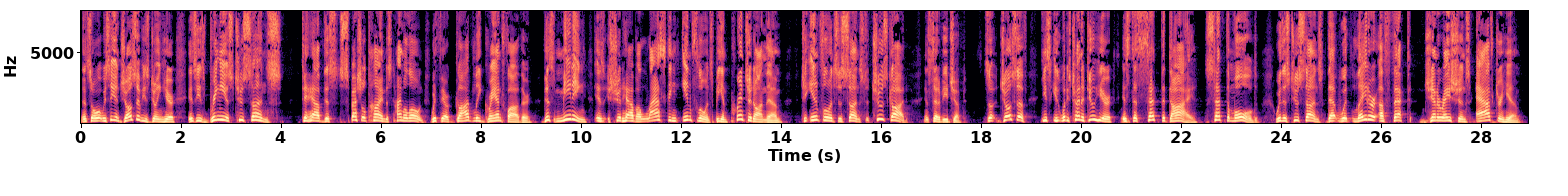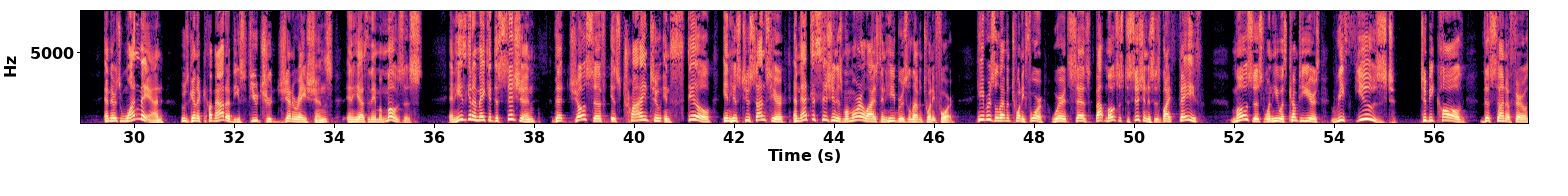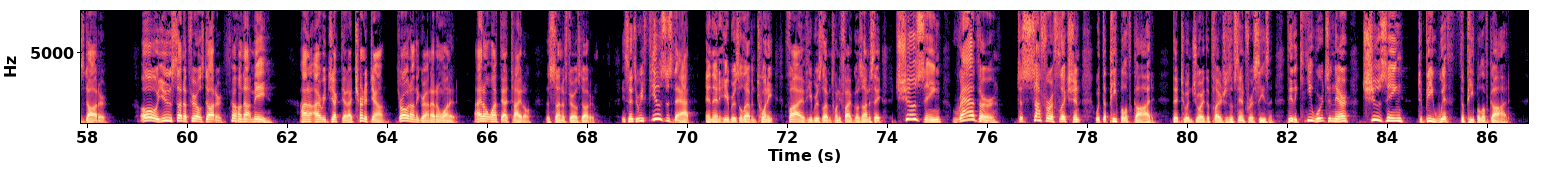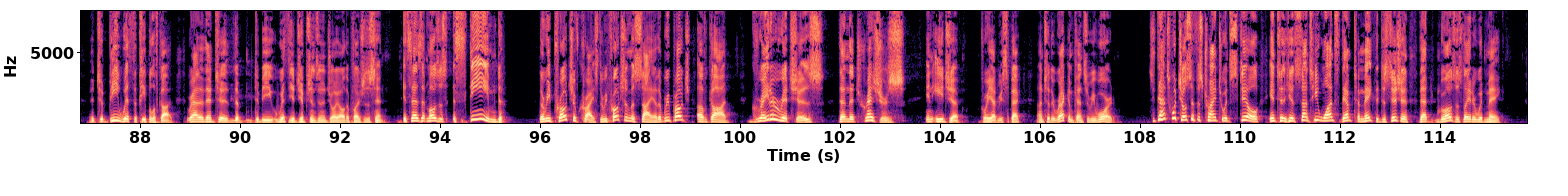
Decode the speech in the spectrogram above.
And so what we see in Joseph he's doing here is he's bringing his two sons to have this special time, this time alone with their godly grandfather. This meeting is, should have a lasting influence, be imprinted on them to influence his sons to choose God instead of Egypt. So Joseph, he's, what he's trying to do here is to set the die, set the mold with his two sons that would later affect generations after him. And there's one man who's going to come out of these future generations, and he has the name of Moses. And he's going to make a decision that Joseph is trying to instill in his two sons here. And that decision is memorialized in Hebrews 11 24. Hebrews 11 24, where it says about Moses' decision, it says, by faith, Moses, when he was come to years, refused to be called the son of Pharaoh's daughter. Oh, you son of Pharaoh's daughter. Oh, not me. I, I reject that. I turn it down. Throw it on the ground. I don't want it. I don't want that title, the son of Pharaoh's daughter. He says he refuses that. And then Hebrews 11, 25, Hebrews 11, 25 goes on to say, choosing rather to suffer affliction with the people of God than to enjoy the pleasures of sin for a season. The, the key words in there, choosing to be with the people of God. To be with the people of God rather than to, the, to be with the Egyptians and enjoy all the pleasures of sin. It says that Moses esteemed the reproach of Christ, the reproach of Messiah, the reproach of God, greater riches than the treasures in Egypt, for he had respect unto the recompense of reward. See, that's what Joseph is trying to instill into his sons. He wants them to make the decision that Moses later would make.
